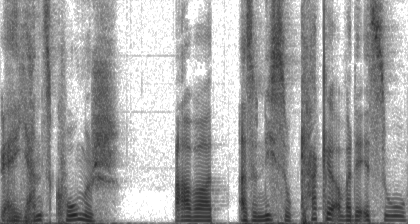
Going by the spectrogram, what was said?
Ja, ganz komisch. Aber, also nicht so kacke, aber der ist so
